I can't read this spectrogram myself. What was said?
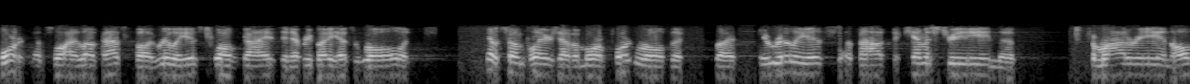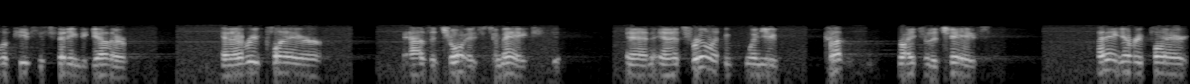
sport. That's why I love basketball. It really is 12 guys and everybody has a role. And, you know, some players have a more important role, but, but it really is about the chemistry and the camaraderie and all the pieces fitting together. And every player has a choice to make and and it's really when you cut right to the chase. I think every player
